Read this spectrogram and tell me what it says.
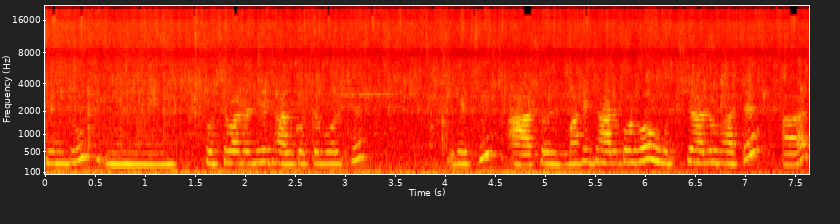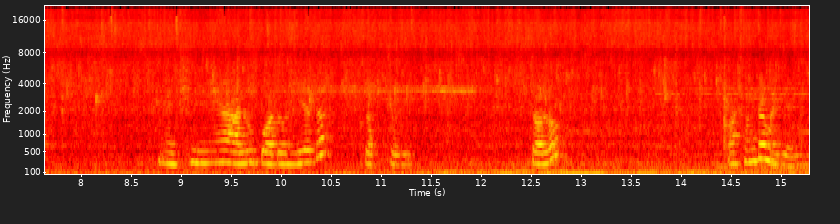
কিন্তু সর্ষে বাটা দিয়ে ঝাল করতে বলছে। দেখি, আর মাছের ঝাল করব উচ্ছে আলু ভাতে আর ঝিঙে আলু পটল দিয়ে তা চচ্চড়ি। চলো, বাসনটা মেজে নিই।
